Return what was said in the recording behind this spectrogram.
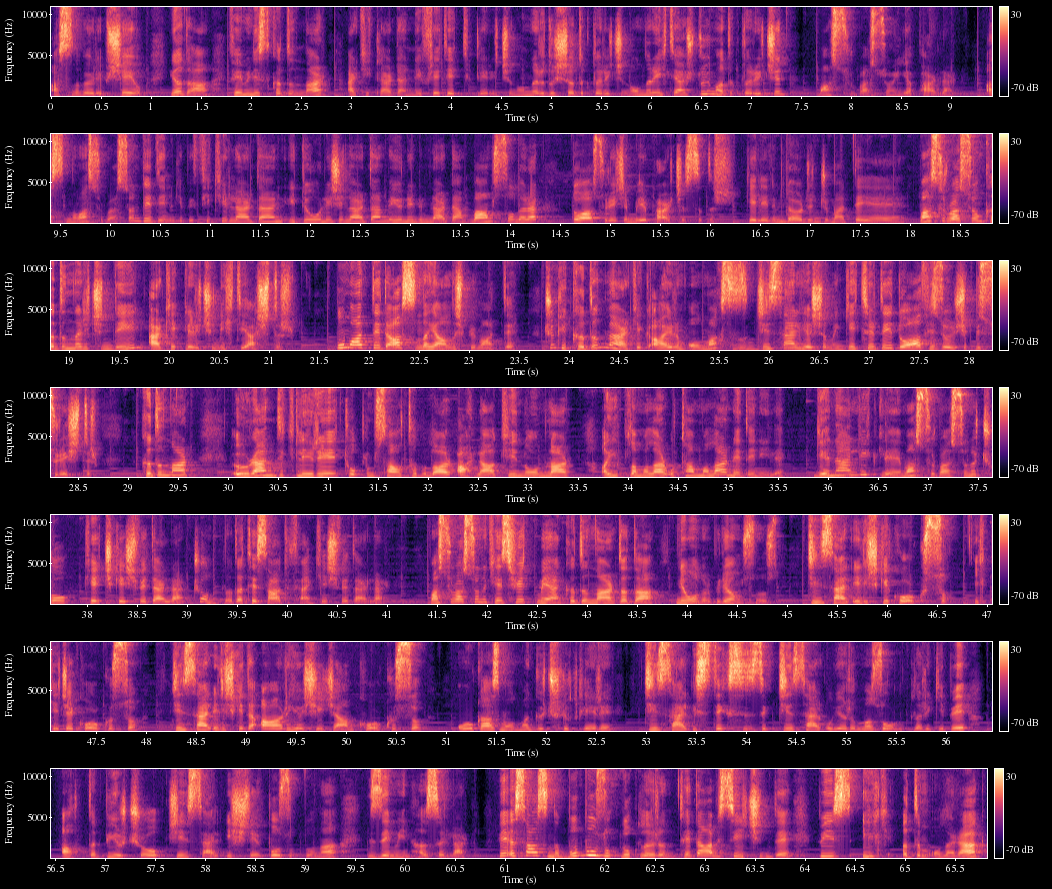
Aslında böyle bir şey yok. Ya da feminist kadınlar erkeklerden nefret ettikleri için, onları dışladıkları için, onlara ihtiyaç duymadıkları için mastürbasyon yaparlar. Aslında mastürbasyon dediğim gibi fikirlerden, ideolojilerden ve yönelimlerden bağımsız olarak doğal sürecin bir parçasıdır. Gelelim dördüncü maddeye. Mastürbasyon kadınlar için değil, erkekler için ihtiyaçtır. Bu madde de aslında yanlış bir madde. Çünkü kadın ve erkek ayrım olmaksızın cinsel yaşamın getirdiği doğal fizyolojik bir süreçtir. Kadınlar öğrendikleri toplumsal tabular, ahlaki normlar, ayıplamalar, utanmalar nedeniyle genellikle mastürbasyonu çok geç keşfederler, çoğunlukla da tesadüfen keşfederler. Mastürbasyonu keşfetmeyen kadınlarda da ne olur biliyor musunuz? Cinsel ilişki korkusu, ilk gece korkusu, cinsel ilişkide ağrı yaşayacağım korkusu, orgazm olma güçlükleri, cinsel isteksizlik, cinsel uyarılma zorlukları gibi altta birçok cinsel işlev bozukluğuna zemin hazırlar. Ve esasında bu bozuklukların tedavisi için de biz ilk adım olarak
